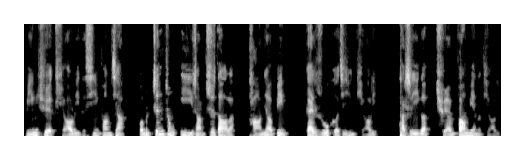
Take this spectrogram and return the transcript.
明确调理的新方向，我们真正意义上知道了糖尿病该如何进行调理，它是一个全方面的调理，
